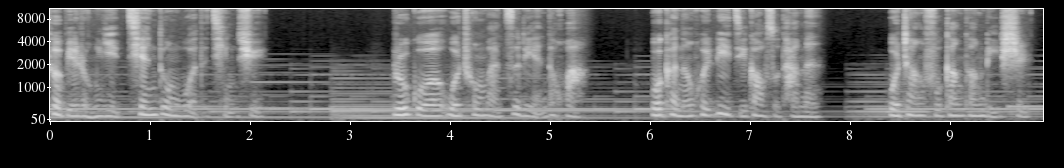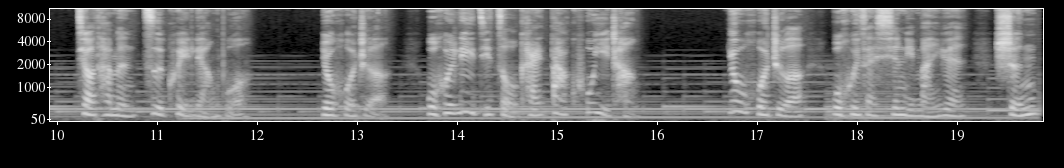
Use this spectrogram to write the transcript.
特别容易牵动我的情绪。如果我充满自怜的话，我可能会立即告诉他们，我丈夫刚刚离世，叫他们自愧凉薄；又或者我会立即走开，大哭一场；又或者我会在心里埋怨神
